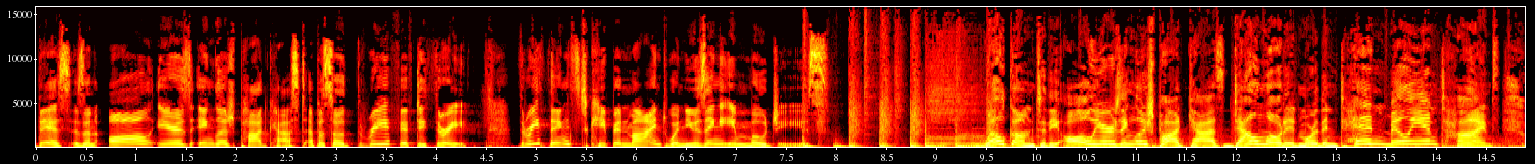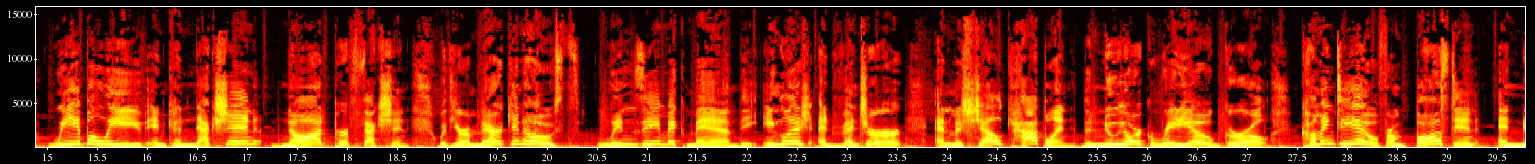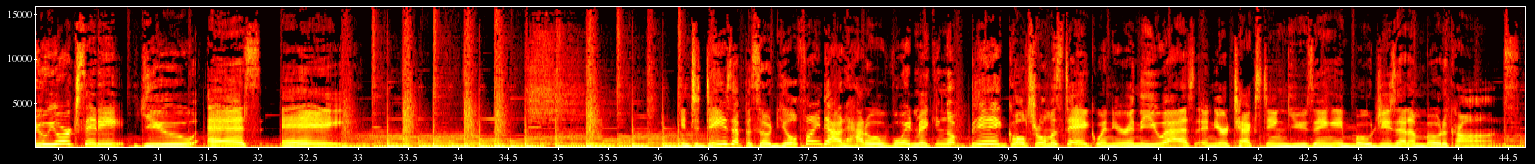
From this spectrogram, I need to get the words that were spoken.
This is an all ears English podcast, episode 353. Three things to keep in mind when using emojis. Welcome to the All Ears English podcast, downloaded more than 10 million times. We believe in connection, not perfection, with your American hosts, Lindsay McMahon, the English adventurer, and Michelle Kaplan, the New York radio girl, coming to you from Boston and New York City, USA. In today's episode, you'll find out how to avoid making a big cultural mistake when you're in the US and you're texting using emojis and emoticons.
